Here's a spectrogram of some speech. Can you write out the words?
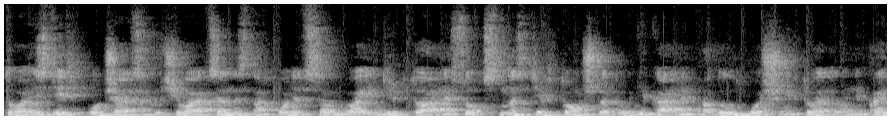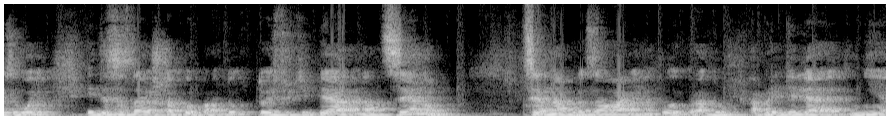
то здесь, получается, ключевая ценность находится в интеллектуальной собственности, в том, что это уникальный продукт, больше никто этого не производит, и ты создаешь такой продукт, то есть у тебя на цену ценообразование на твой продукт определяет не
